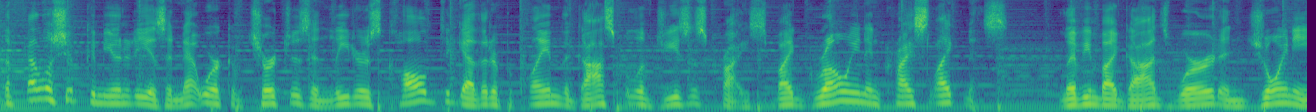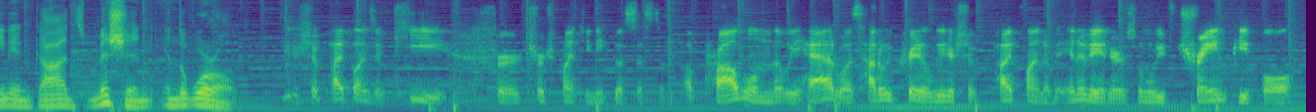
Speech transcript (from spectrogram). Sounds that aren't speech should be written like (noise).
The fellowship community is a network of churches and leaders called together to proclaim the gospel of Jesus Christ by growing in Christ likeness, living by God's word, and joining in God's mission in the world. Leadership pipelines are key for church planting ecosystem. A problem that we had was how do we create a leadership pipeline of innovators when we've trained people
